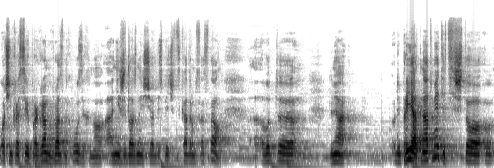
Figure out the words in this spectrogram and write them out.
очень красивые программы в разных вузах, но они же должны еще обеспечиваться кадровым составом. Э, вот э, для меня приятно отметить, что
